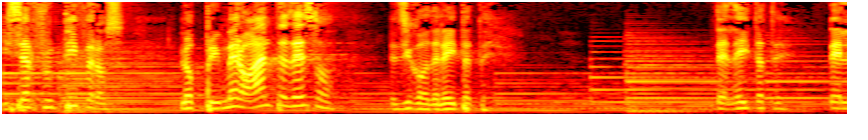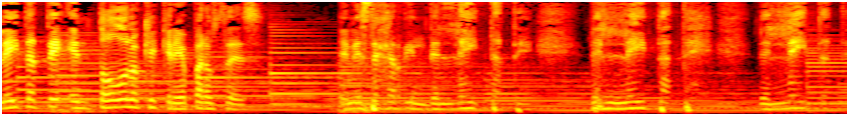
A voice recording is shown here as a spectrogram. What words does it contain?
y ser fructíferos, lo primero, antes de eso, les dijo, deleítate. Deleítate. Deleítate en todo lo que creé para ustedes. En este jardín, deleítate, deleítate, deleítate.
